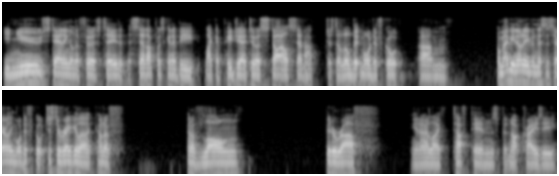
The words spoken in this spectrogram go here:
you knew standing on the first tee that the setup was going to be like a PGA Tour style setup, just a little bit more difficult, um, or maybe not even necessarily more difficult. Just a regular kind of, kind of long, bit of rough, you know, like tough pins, but not crazy.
